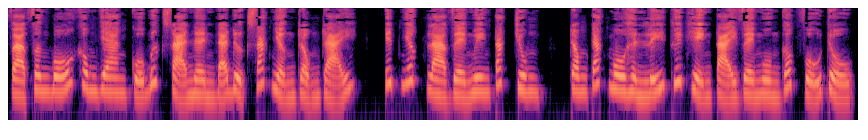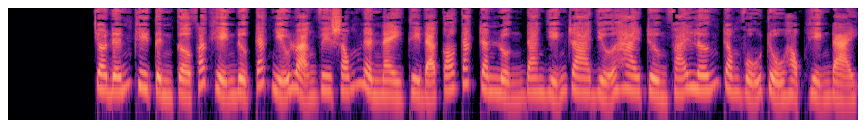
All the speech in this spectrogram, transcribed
và phân bố không gian của bức xạ nền đã được xác nhận rộng rãi, ít nhất là về nguyên tắc chung, trong các mô hình lý thuyết hiện tại về nguồn gốc vũ trụ. Cho đến khi tình cờ phát hiện được các nhiễu loạn vi sóng nền này thì đã có các tranh luận đang diễn ra giữa hai trường phái lớn trong vũ trụ học hiện đại.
